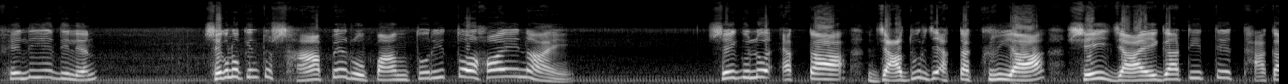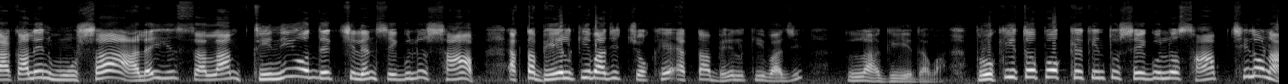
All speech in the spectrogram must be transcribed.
ফেলিয়ে দিলেন, সেগুলো কিন্তু সাপে রূপান্তরিত হয় নাই। সেইগুলো একটা জাদুর যে একটা ক্রিয়া, সেই জায়গাটিতে থাকাকালীন মুসা আলাইসাল্লাম তিনিও দেখছিলেন সেগুলো সাপ। একটা ভেলকিবাজি চোখে, একটা ভেলকিবাজি লাগিয়ে দেওয়া। প্রকৃতপক্ষে কিন্তু সেগুলো সাপ ছিল না,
